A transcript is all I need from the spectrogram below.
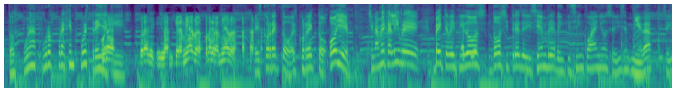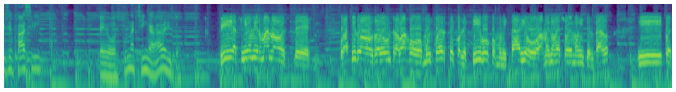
Entonces, pura, pura, pura gente, pura estrella Pura, aquí. pura de- gra- grameada, pura grameada. Es correcto, es correcto. Oye, Chinameca Libre 2022, 2 y 3 de diciembre, 25 años, se dice mi edad, se dice fácil, pero es una chinga, ¿ah, Benito? Sí, así es, mi hermano. Este, pues ha sido todo un trabajo muy fuerte, colectivo, comunitario, o al menos eso hemos intentado. Y pues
